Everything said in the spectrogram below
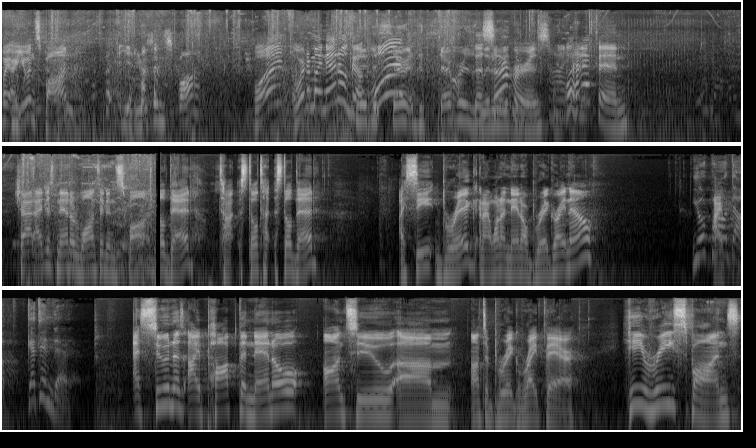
Wait, are you in spawn? He was in spawn. What? Where did my nano go? Dude, the, what? ser- the servers. the literally- servers. What happened? Chat, I just nanoed wanted in spawn. Still dead? Ti still ti still dead? I see Brig and I want to nano Brig right now. You're powered up. Get in there. As soon as I pop the nano onto um onto Brig right there, he respawns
